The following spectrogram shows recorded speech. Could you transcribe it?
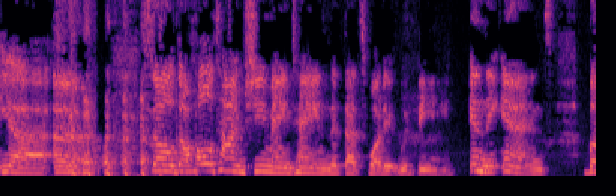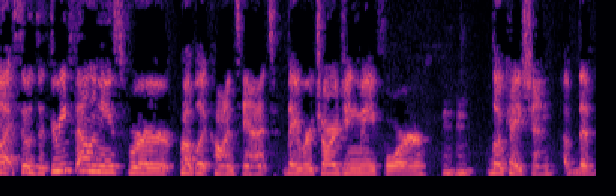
Yeah. Uh, so the whole time she maintained that that's what it would be in the end. But so the three felonies for public content, they were charging me for mm-hmm. location of the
